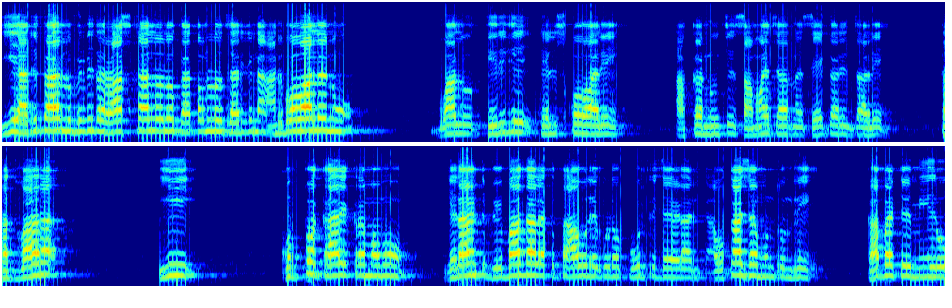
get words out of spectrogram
ఈ అధికారులు వివిధ రాష్ట్రాలలో గతంలో జరిగిన అనుభవాలను వాళ్ళు తిరిగి తెలుసుకోవాలి. అక్కడి నుంచి సమాచారాన్ని సేకరించాలి. తద్వారా ఈ గొప్ప కార్యక్రమము ఎలాంటి వివాదాలకు తావు లేకుండా పూర్తి చేయడానికి అవకాశం ఉంటుంది. కాబట్టి మీరు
